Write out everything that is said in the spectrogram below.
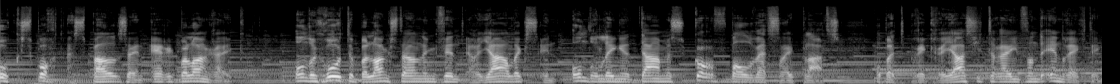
Ook sport en spel zijn erg belangrijk. Onder grote belangstelling vindt er jaarlijks een onderlinge dames korfbalwedstrijd plaats op het recreatieterrein van de inrichting.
